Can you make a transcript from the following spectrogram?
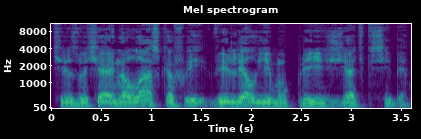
чрезвычайно ласков и велел ему приезжать к себе.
